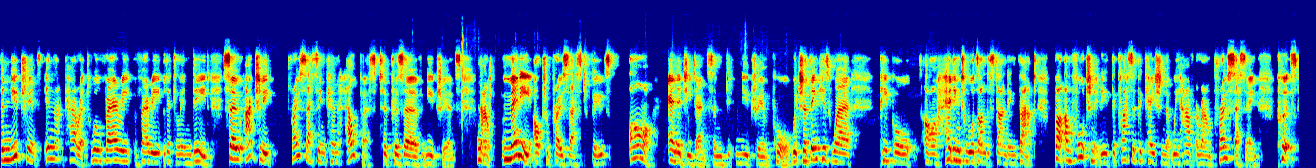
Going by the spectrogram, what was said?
the nutrients in that carrot will vary very little indeed. So, actually, processing can help us to preserve nutrients. Now, many ultra processed foods are energy dense and nutrient poor, which I think is where people are heading towards understanding that. But unfortunately, the classification that we have around processing puts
